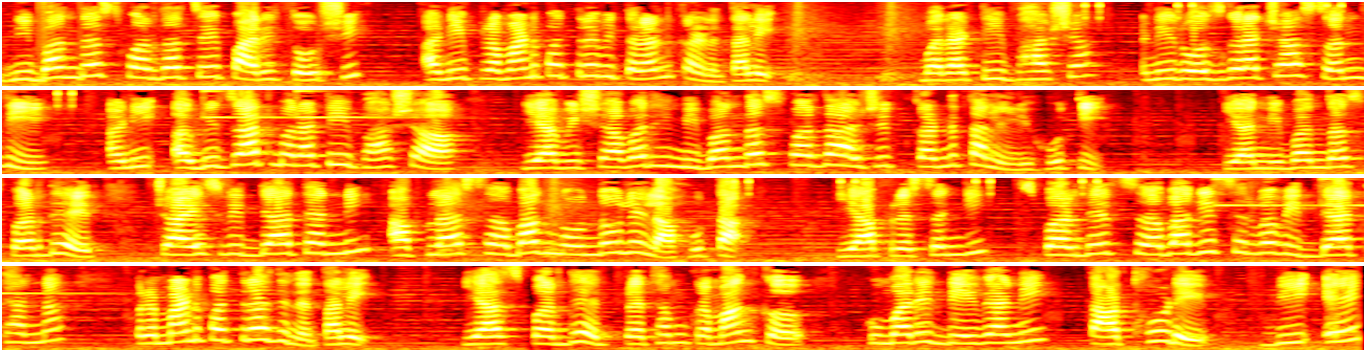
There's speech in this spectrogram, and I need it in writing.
निबंध स्पर्धाचे पारितोषिक आणि प्रमाणपत्र वितरण करण्यात आले. मराठी भाषा आणि रोजगाराच्या संधी आणि अभिजात मराठी भाषा या विषयावर ही निबंध स्पर्धा आयोजित करण्यात आलेली होती. या निबंध स्पर्धेत चाळीस विद्यार्थ्यांनी आपला सहभाग नोंदवलेला होता. या प्रसंगी स्पर्धेत सहभागी सर्व विद्यार्थ्यांना प्रमाणपत्र देण्यात आले. या स्पर्धेत प्रथम क्रमांक कुमारी देवयानी ताथोडे बी ए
